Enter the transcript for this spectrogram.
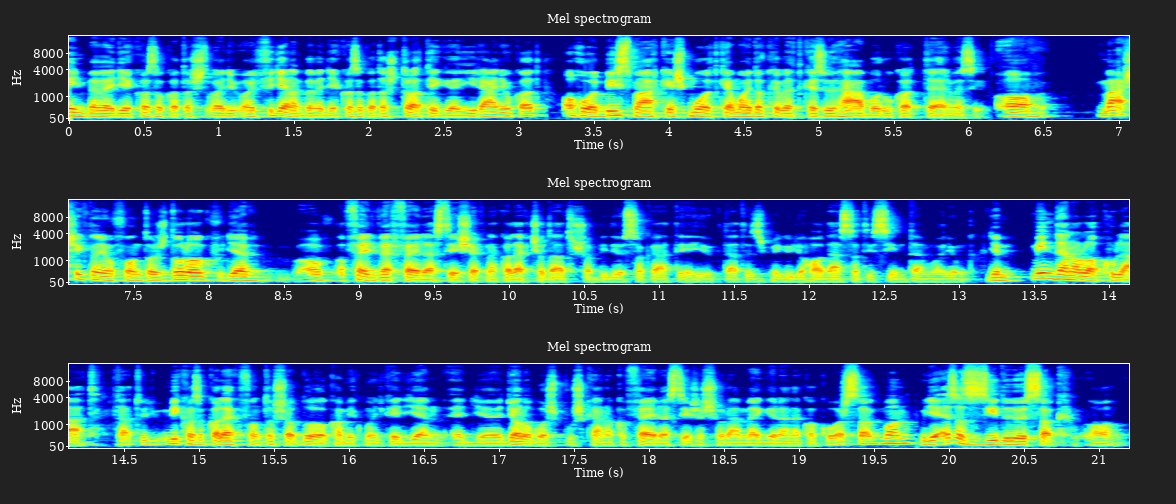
igénybe vegyék azokat, a, vagy, vagy figyelembe vegyék azokat a stratégiai irányokat, ahol Bismarck és Moltke majd a következő háborúkat tervezi. A Másik nagyon fontos dolog, ugye a, a fegyverfejlesztéseknek a legcsodálatosabb időszakát éljük, tehát ez is még ugye a hadászati szinten vagyunk. Ugye minden alakul át, tehát hogy mik azok a legfontosabb dolgok, amik mondjuk egy ilyen egy gyalogos puskának a fejlesztése során megjelennek a korszakban. Ugye ez az az időszak a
